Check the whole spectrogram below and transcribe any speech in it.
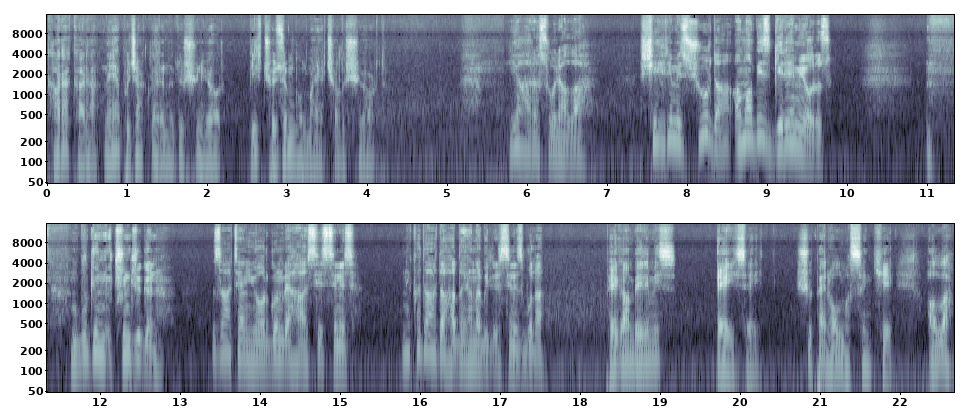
kara kara ne yapacaklarını düşünüyor, bir çözüm bulmaya çalışıyordu. Ya Resulallah, şehrimiz şurada ama biz giremiyoruz. Bugün üçüncü gün. Zaten yorgun ve halsizsiniz. Ne kadar daha dayanabilirsiniz buna? Peygamberimiz, ey Zeyd, şüphen olmasın ki Allah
